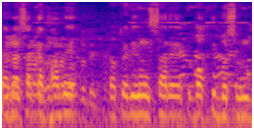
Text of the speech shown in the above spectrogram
দেখা সাক্ষাৎ হবে। ডক্টর ইউনুস স্যারের একটু বক্তব্য শুনব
